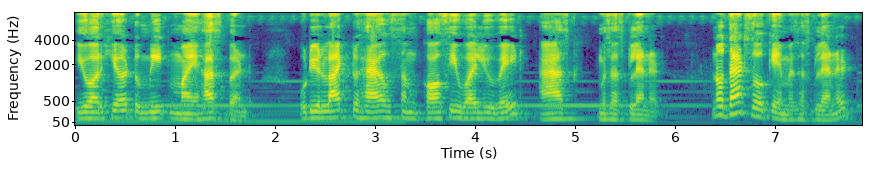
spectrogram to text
you are here to meet my husband. Would you like to have some coffee while you wait? asked Mrs. Glenard. No, that's okay, Mrs. Glenard.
